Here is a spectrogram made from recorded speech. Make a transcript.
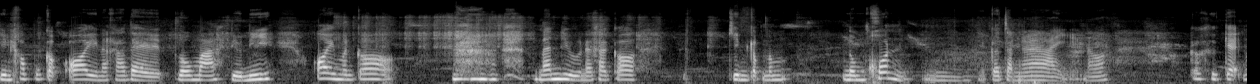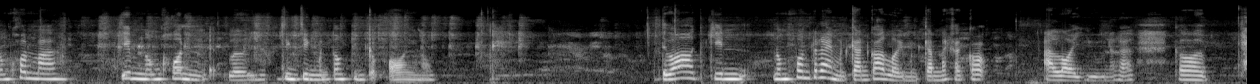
กินข้าวปุกกับอ้อยนะคะ แต่โตมาเดี๋ยวนี้ อ้อยมันก็นั่นอยู่นะคะ ก็กินกับน้ำนมข้นอืมก็จะง่ายเนาะก็คือแกะนมข้นมาจิ้มนมข้นเลยนะคะจริง ๆ มันต้องกินกับอ้อยเนาะแต่ว่ากินนมข้นก็ได้เหมือนกันก็อร่อยเหมือนกันนะคะ ก็อร่อยอยู่นะคะ ก็ ท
